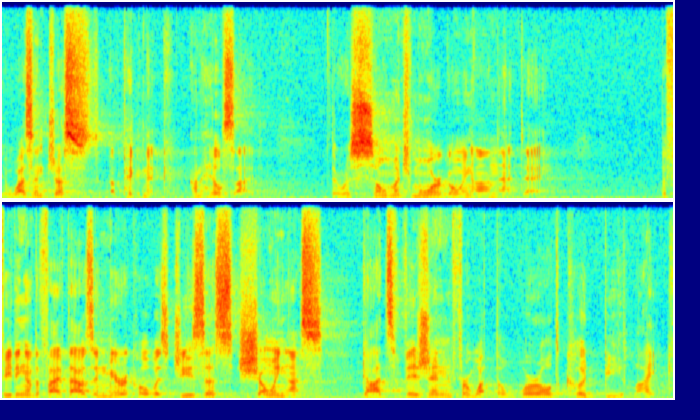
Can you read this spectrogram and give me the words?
It wasn't just a picnic on a hillside, there was so much more going on that day. The feeding of the 5,000 miracle was Jesus showing us God's vision for what the world could be like.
